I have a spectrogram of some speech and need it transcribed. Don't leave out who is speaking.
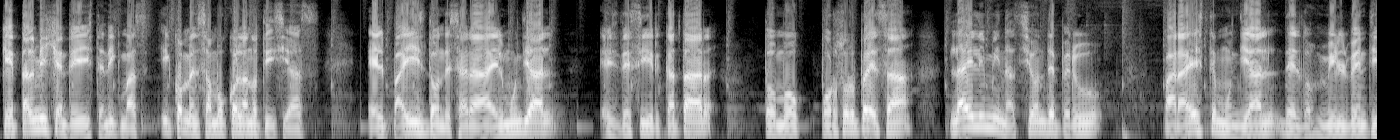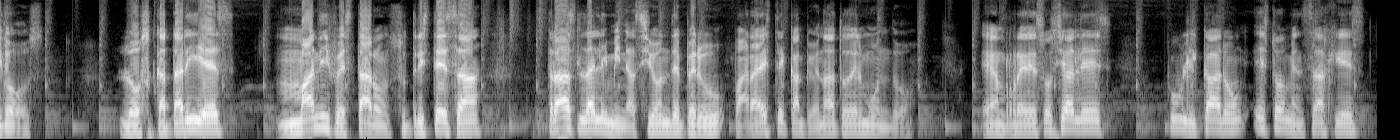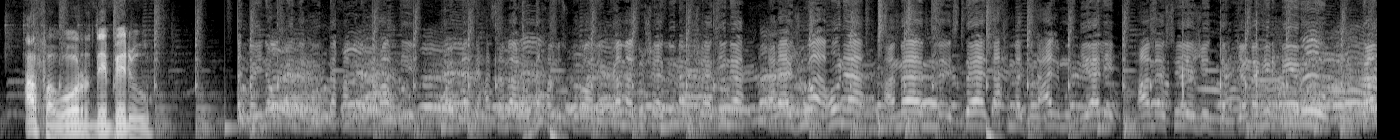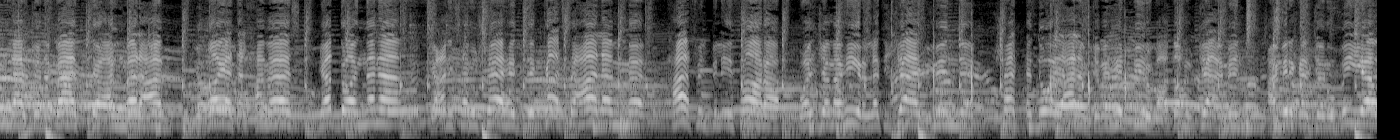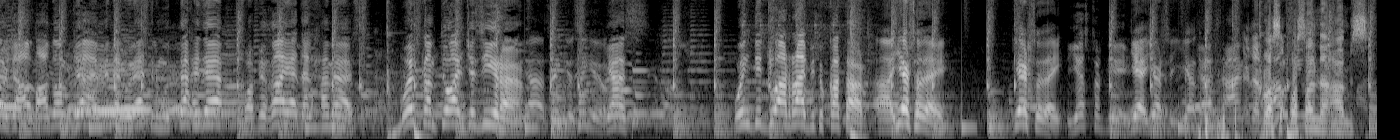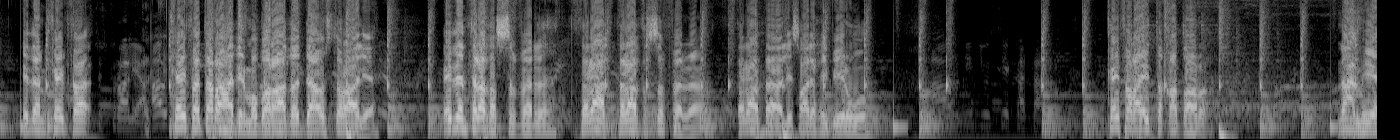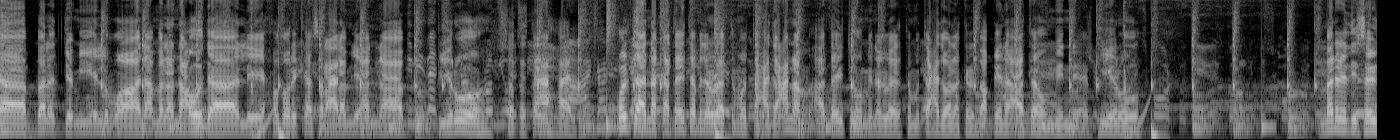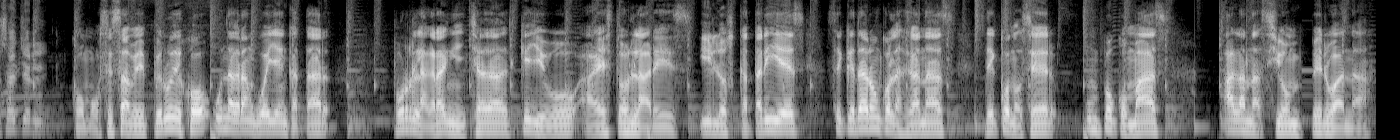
Speaker 1: ¿Qué tal mi gente de Enigmas? Y comenzamos con las noticias. El país donde se hará el mundial, es decir, Qatar, tomó por sorpresa la eliminación de Perú para este mundial del 2022. Los cataríes manifestaron su tristeza tras la eliminación de Perú para este campeonato del mundo. En redes sociales publicaron estos mensajes a favor de Perú.
Speaker 2: الأجواء هنا أمام استاد أحمد بن علي المونديالي حماسية جدا. جماهير بيرو تملأ جنبات الملعب بغاية الحماس. يبدو أننا يعني سنشاهد كأس عالم حافل بالإثارة والجماهير التي جاءت من شتى دول العالم. جماهير بيرو بعضهم جاء من أمريكا الجنوبية وبعضهم جاء من الولايات المتحدة وفي غاية الحماس. Welcome to Al Jazeera.
Speaker 3: Yeah, thank you, thank you.
Speaker 2: Yes. When did you arrive to Qatar?
Speaker 3: Uh, yesterday. Yesterday.
Speaker 2: Yesterday.
Speaker 3: Yeah, yesterday. Yeah.
Speaker 4: إذا وصلنا امس اذا كيف. كيف ترى هذه المباراه ضد استراليا اذا 3 0 3 3 0 3 لصالح بيرو كيف رايت قطر نعم هي بلد جميل ونامل ان نعود لحضور كاس العالم لان بيرو ستتاهل قلت انك اتيت من الولايات المتحده نعم اتيت من الولايات المتحده ولكن الباقين اتوا من بيرو من الذي سيسجل
Speaker 1: Como se sabe, Perú dejó una gran huella en Qatar por la gran hinchada que llevó a estos lares y los cataríes se quedaron con las ganas de conocer un poco más a la nación peruana.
